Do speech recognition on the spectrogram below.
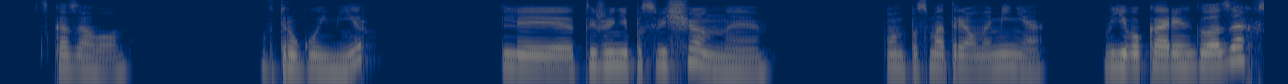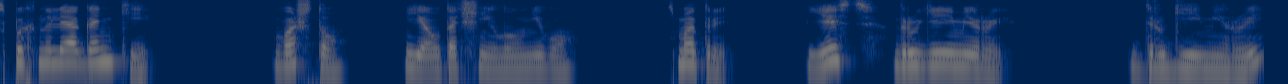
— сказал он. «В другой мир?» «Ле, ты же не посвященная». Он посмотрел на меня. В его карих глазах вспыхнули огоньки. «Во что?» — я уточнила у него. «Смотри, есть другие миры». «Другие миры?»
